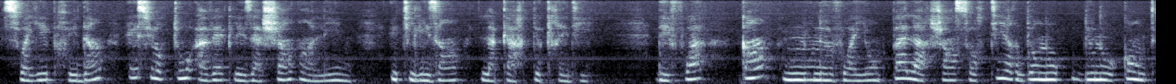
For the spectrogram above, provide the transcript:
Soyez prudent et surtout avec les achats en ligne, utilisant la carte de crédit. Des fois, quand nous ne voyons pas l'argent sortir de nos, de nos comptes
